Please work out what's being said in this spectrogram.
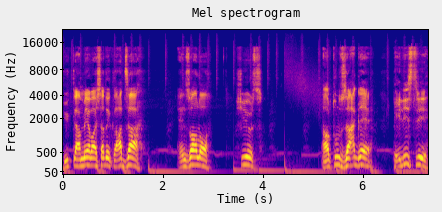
Yüklenmeye başladık. Ladza. Enzalo. Shears. Artur Zagre. Pelistri.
